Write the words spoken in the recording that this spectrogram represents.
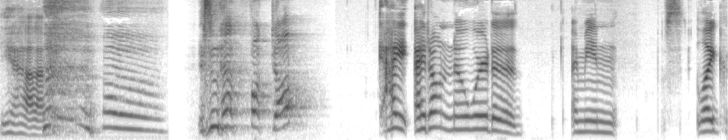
yeah, Isn't that fucked up? I I don't know where to I mean like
